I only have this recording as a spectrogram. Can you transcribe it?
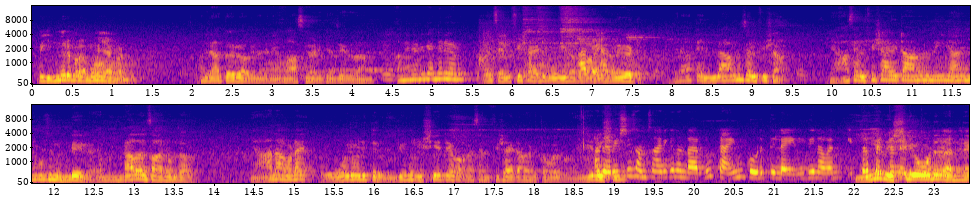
ഇപ്പോൾ ഇന്നൊരു പ്രമോ ഞാൻ കണ്ടു. അതിനകത്ത് ഒരു പറയുന്നത് ഞാൻ മാസ്ക് കാണിക്കാൻ ചെയ്തതാണ്. അങ്ങനെയാണെങ്കിൽ അങ്ങനെയാണ്. ഞാൻ സെൽഫിഷ് ആയിട്ട് പോയി എന്നൊക്കെ പറയുന്നത് കേട്ടു. അതിനകത്ത് എല്ലാവരും സെൽഫിഷാണ് ഞാൻ സെൽഫിഷ് ആയിട്ടാണെന്നുണ്ടെങ്കിൽ ഞാൻ ഇതിനെക്കുറിച്ച് മിണ്ടേയില്ല. ഞാൻ മിണ്ടാതെ സാധനം എടുത്ത് ഇറങ്ങും ഞാൻ അവിടെ ഓരോരുത്തരും എനിക്കൊന്ന് ഋഷിയേറ്റേ പറഞ്ഞ സെൽഫിഷ് ആയിട്ടാണ് എടുത്ത പോലെ തോന്നി. ഋഷി സംസാരിക്കുന്നുണ്ടായിരുന്നു ടൈം കൊടുത്തില്ല എന്തിനവൻ ഈ ഋഷിയോട് തന്നെ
